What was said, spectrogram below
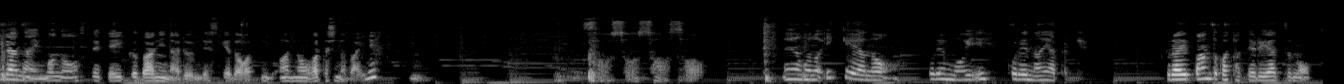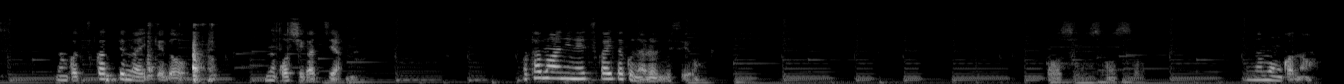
いらないものを捨てていく場になるんですけど、あの、私の場合ね。うん、そうそうそうそう。ね、この IKEA の、これもいい？これ何やったっけ？フライパンとか立てるやつも、なんか使ってないけど、残しがちやな。たまにね、使いたくなるんですよ。そうそうそうそう。こんなもんかな。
